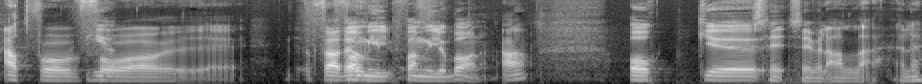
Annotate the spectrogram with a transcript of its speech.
Att få, få eh, föda. Familj, familj och barn. Ja. Och eh, Säger, säger väl alla, eller?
